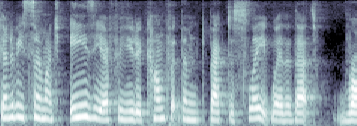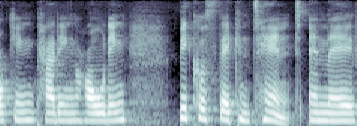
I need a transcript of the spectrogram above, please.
going to be so much easier for you to comfort them back to sleep, whether that's rocking, patting, holding, because they're content and their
